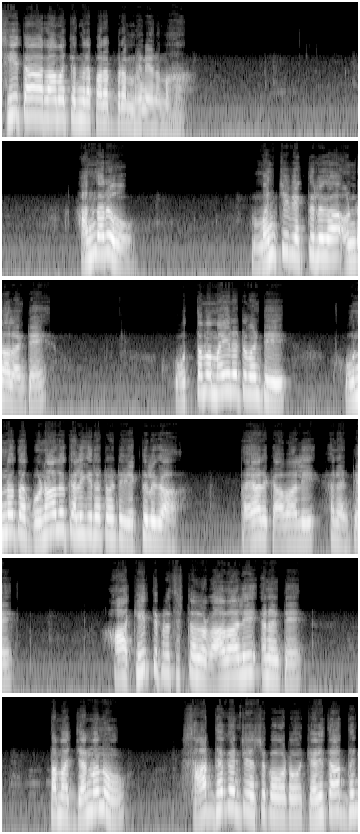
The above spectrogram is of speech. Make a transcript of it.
సీతారామచంద్ర పరబ్రహ్మణే నమ. అందరూ మంచి వ్యక్తులుగా ఉండాలంటే ఉత్తమమైనటువంటి ఉన్నత గుణాలు కలిగినటువంటి వ్యక్తులుగా తయారు కావాలి అని అంటే ఆ కీర్తి ప్రతిష్టలు రావాలి అని అంటే తమ జన్మను సార్థకం చేసుకోవటం చరితార్థం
